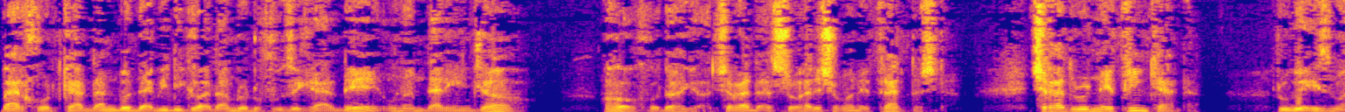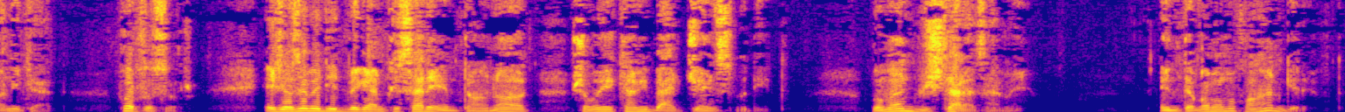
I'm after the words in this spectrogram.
برخورد کردن با دبیری که آدم رو رفوزه کرده اونم در اینجا. آه خدایا چقدر از شوهر شما نفرت داشتم. چقدر رو نفرین کردم. رو به ایزمانی کرد. پروفسور اجازه بدید بگم که سر امتحانات شما یک کمی بدجنس بودید. با من بیشتر از همه. انتقاممو خواهم گرفت.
